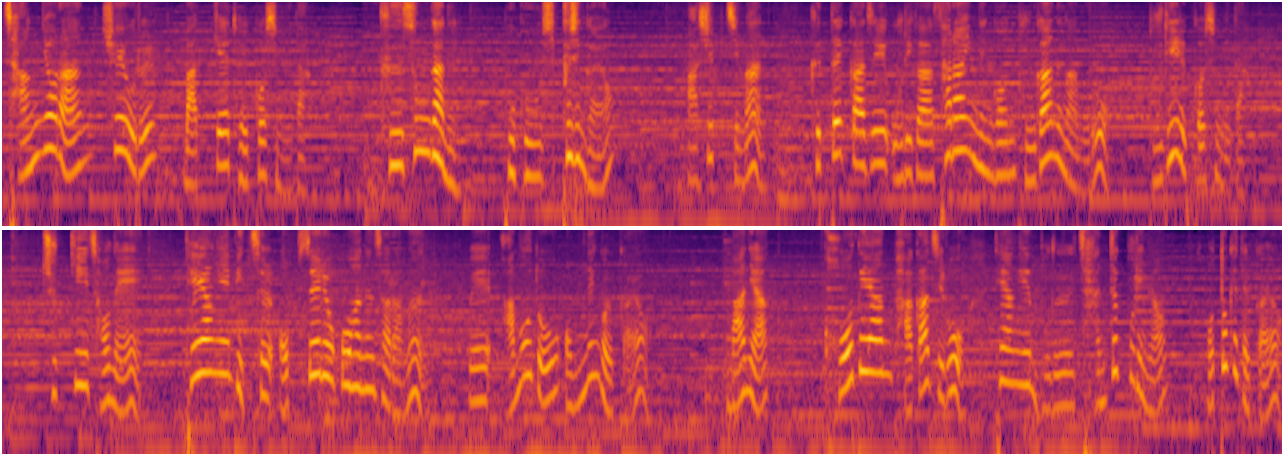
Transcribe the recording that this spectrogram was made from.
장렬한 최후를 맞게 될 것입니다. 그 순간을 보고 싶으신가요? 아쉽지만 그때까지 우리가 살아있는 건 불가능하므로 무리일 것입니다. 죽기 전에 태양의 빛을 없애려고 하는 사람은 왜 아무도 없는 걸까요? 만약 거대한 바가지로 태양에 물을 잔뜩 뿌리면 어떻게 될까요?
